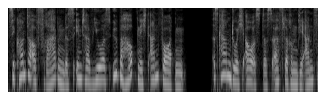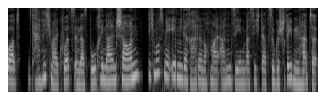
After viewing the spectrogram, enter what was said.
Sie konnte auf Fragen des Interviewers überhaupt nicht antworten. Es kam durchaus des Öfteren die Antwort, kann ich mal kurz in das Buch hineinschauen? Ich muss mir eben gerade noch mal ansehen, was ich dazu geschrieben hatte.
